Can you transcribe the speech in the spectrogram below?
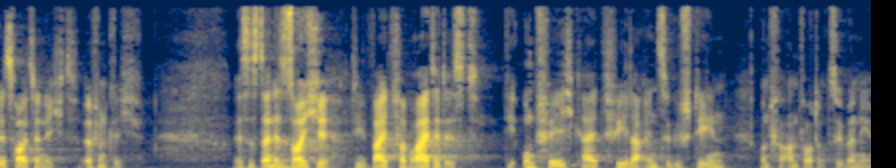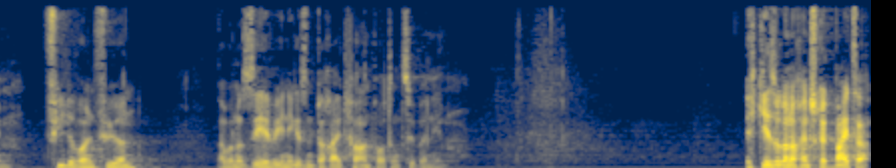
Bis heute nicht, öffentlich. Es ist eine Seuche, die weit verbreitet ist, die Unfähigkeit, Fehler einzugestehen und Verantwortung zu übernehmen. Viele wollen führen, aber nur sehr wenige sind bereit, Verantwortung zu übernehmen. Ich gehe sogar noch einen Schritt weiter.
